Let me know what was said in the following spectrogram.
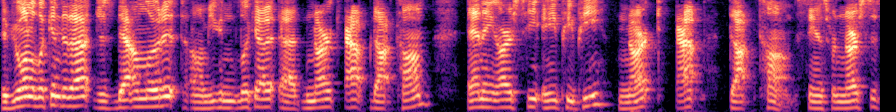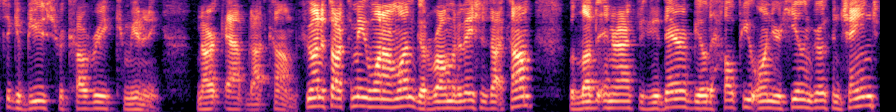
If you want to look into that, just download it. Um, you can look at it at narcapp.com, N A R C A P P, narcapp.com. It stands for Narcissistic Abuse Recovery Community narcapp.com. If you want to talk to me one on one, go to rawmotivations.com. Would love to interact with you there, be able to help you on your healing, growth, and change.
